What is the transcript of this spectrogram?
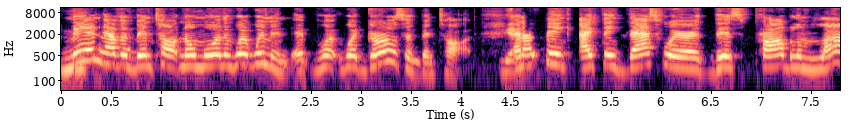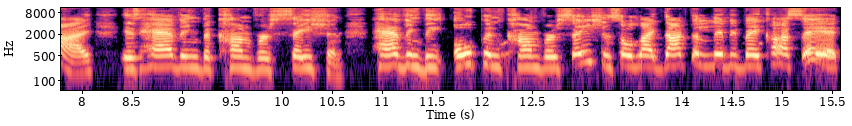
Men haven't been taught no more than what women, eh, what what girls have been taught. Yeah. And I think I think that's where this problem lie is having the conversation, having the open conversation. So like Dr. Libby Baker said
